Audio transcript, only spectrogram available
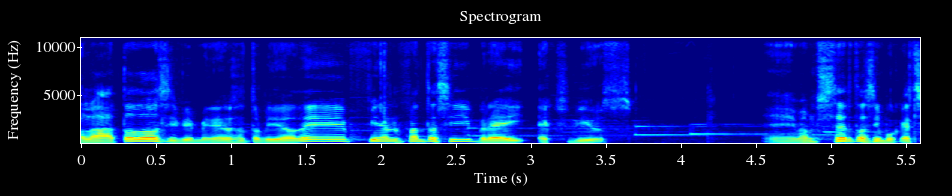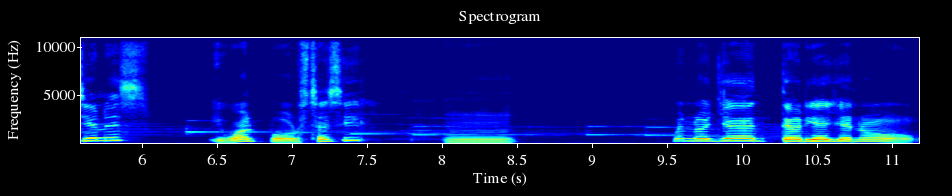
Hola a todos y bienvenidos a otro video de Final Fantasy Bray X Views. Eh, vamos a hacer dos invocaciones, igual por Cecil. Mm, bueno, ya en teoría ya no,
